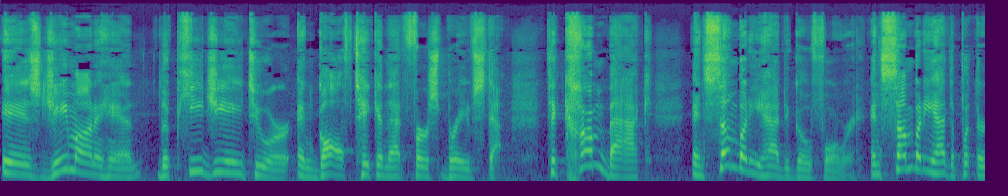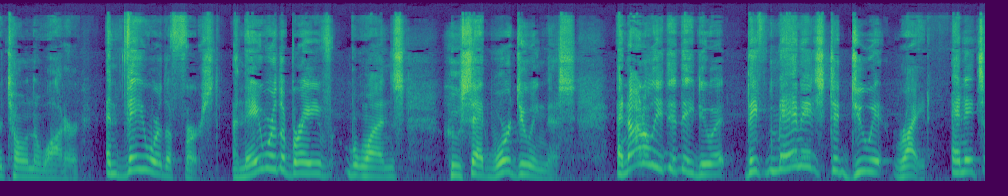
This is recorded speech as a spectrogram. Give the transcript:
is Jay Monahan, the PGA Tour, and golf taking that first brave step. To come back, and somebody had to go forward, and somebody had to put their toe in the water, and they were the first. And they were the brave ones who said, We're doing this. And not only did they do it, they've managed to do it right. And it's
